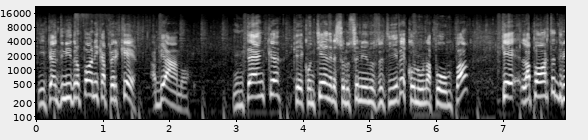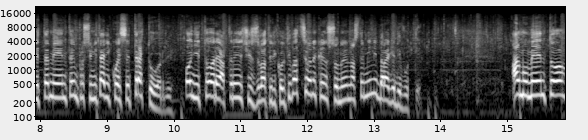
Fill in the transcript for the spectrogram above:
Impianto in idroponica perché abbiamo un tank che contiene le soluzioni nutritive con una pompa che la porta direttamente in prossimità di queste tre torri. Ogni torre ha 13 slot di coltivazione che sono le nostre mini braghe DVT. Al momento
